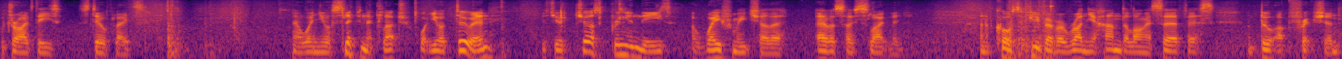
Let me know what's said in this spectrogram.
will drive these steel plates. Now when you're slipping the clutch, what you're doing is you're just bringing these away from each other ever so slightly. And of course, if you've ever run your hand along a surface and built up friction,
